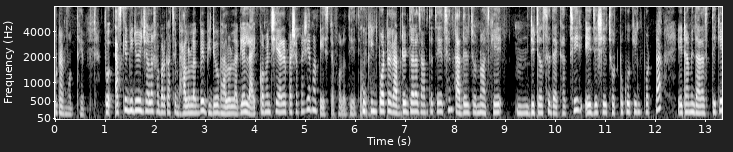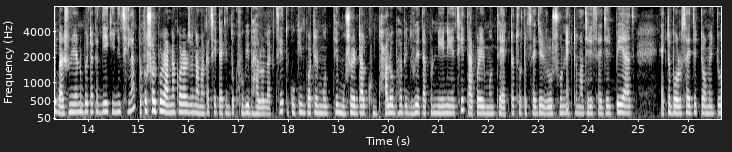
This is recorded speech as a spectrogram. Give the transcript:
ওটার মধ্যে। তো আজকের ভিডিও ইনশাল্লাহ সবার কাছে ভালো লাগবে। ভিডিও ভালো লাগলে লাইক, কমেন্ট, শেয়ারের পাশাপাশি আমার পেজটা ফলো দিয়ে কুকিং পটের আপডেট যারা জানতে চেয়েছেন, তাদের জন্য আজকে ডিটেলসে দেখাচ্ছি। এই যে সেই ছোট্ট কুকিং পটটা, এটা আমি দারাজ থেকে বারোশো নিরানব্বই টাকা দিয়ে কিনেছিলাম। অল্প স্বল্প রান্না করার জন্য আমার কাছে এটা কিন্তু খুবই ভালো লাগছে। তো কুকিং পটের মধ্যে মুসুরের ডাল খুব ভালোভাবে ধুয়ে তারপর নিয়ে নিয়েছি। তারপর এর মধ্যে একটা ছোট সাইজের রসুন, একটা মাঝারি সাইজের পেঁয়াজ, একটা বড় সাইজের টমেটো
